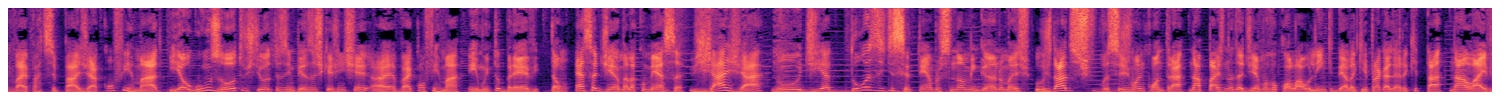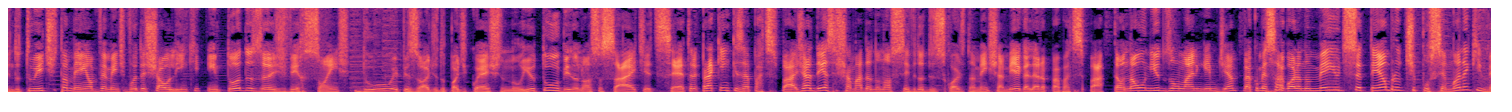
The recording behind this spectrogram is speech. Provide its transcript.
vai participar, já confirmado, e alguns outros de outras empresas que a gente eh, vai confirmar em muito breve. Então, essa Jam ela começa já já, no dia 12 de setembro, se não me engano, mas os dados vocês vão encontrar na página da eu vou colar o link dela aqui pra galera que tá na live do Twitch, também, obviamente, vou deixar o link em todas as versões do episódio do podcast no YouTube, no nosso site, etc. Pra quem quiser participar, já dei essa chamada no nosso servidor do Discord também, chamei a galera pra participar. Então, na Unidos Online Game Jam, vai começar agora no meio de setembro, tipo, semana que vem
